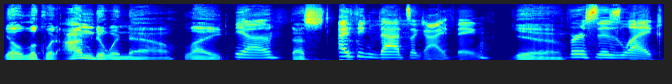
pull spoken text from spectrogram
yo, look what I'm doing now. Like yeah, that's I think that's a guy thing yeah, versus like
